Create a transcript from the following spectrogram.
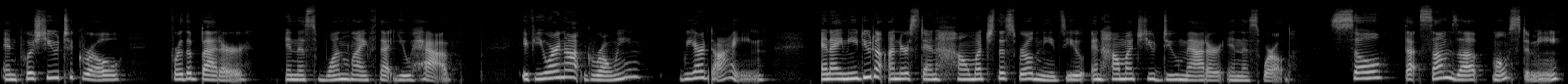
and push you to grow for the better in this one life that you have. If you are not growing, we are dying. And I need you to understand how much this world needs you and how much you do matter in this world. So that sums up most of me.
